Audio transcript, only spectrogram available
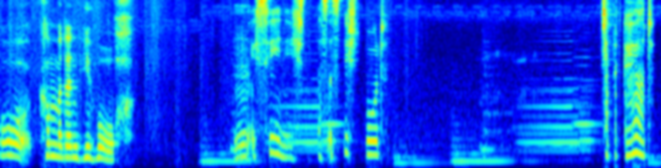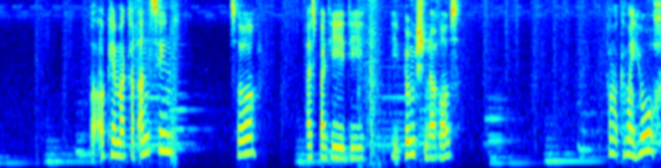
wo kommen wir denn hier hoch? Hm, Ich sehe nicht. Das ist nicht gut. Ich habe gehört. Okay, mal gerade anziehen. So. Reiß mal die, die, die Bümchen da raus. Komm mal, komm mal hier hoch.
